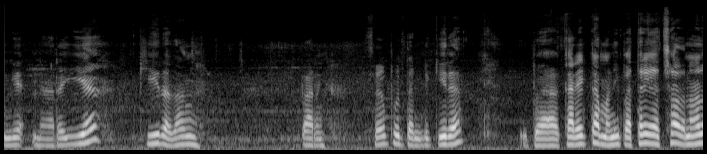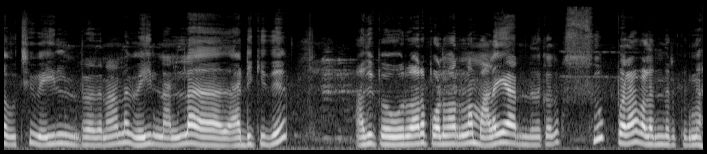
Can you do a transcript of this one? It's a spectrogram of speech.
இங்கே நிறைய கீரை தாங்க. பாருங்கள் சிவப்பு தண்டு கீரை இப்போ கரெக்டாக மணி பத்தரை ஆச்சு அதனால் உச்சி வெயில்ன்றதுனால வெயில் நல்லா அடிக்குது. அது இப்போ ஒரு வாரம் போன வாரம்லாம் மழையாக இருந்ததுக்கு அது சூப்பராக வளர்ந்துருக்குங்க.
